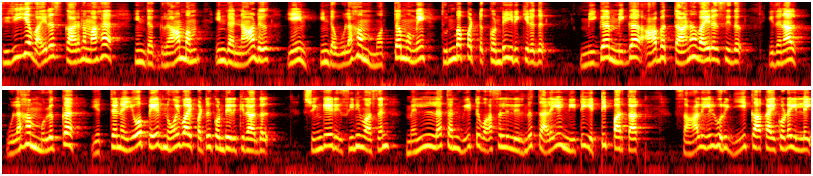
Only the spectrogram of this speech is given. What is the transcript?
சிறிய வைரஸ் காரணமாக இந்த கிராமம் இந்த நாடு ஏன் இந்த உலகம் மொத்தமுமே துன்பப்பட்டு கொண்டு இருக்கிறது? மிக மிக ஆபத்தான வைரஸ் இது. இதனால் உலகம் முழுக்க எத்தனையோ பேர் நோய்வாய்ப்பட்டு கொண்டிருக்கிறார்கள். ஸ்ருங்கேரி சீனிவாசன் மெல்ல தன் வீட்டு வாசலிலிருந்து தலையை நீட்டி எட்டி பார்த்தார். சாலையில் ஒரு ஈ காக்காய் கூட இல்லை.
